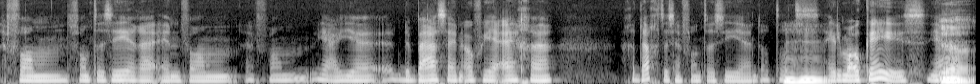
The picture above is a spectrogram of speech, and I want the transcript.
van fantaseren en van, van ja, je, de baas zijn over je eigen gedachten en fantasieën. Dat dat Mhm. helemaal oké is. Ja. Ja.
